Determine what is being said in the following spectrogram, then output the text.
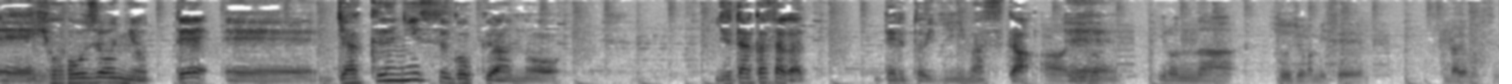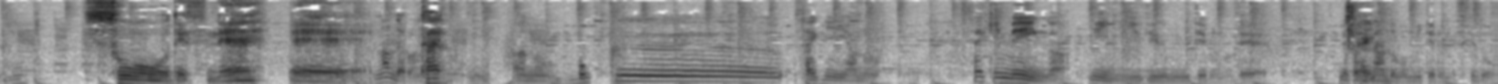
えー、表情によって、えー、逆にすごくあの、豊かさが出ると言いますか。えー、いろんな表情が見せられますよね。そうですね。えー、なんだろうね。あの、僕、最近あの、最近メインが、メインに雪組見てるので、やっぱり何度も見てるんですけど、は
